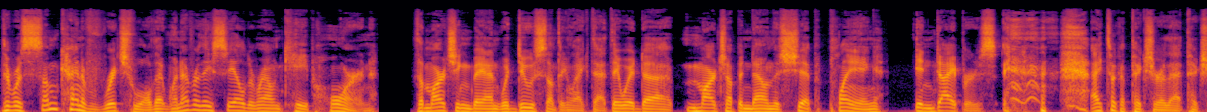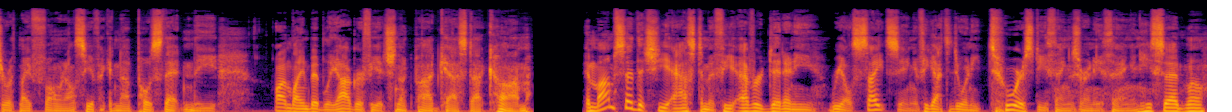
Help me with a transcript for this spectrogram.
there was some kind of ritual that whenever they sailed around Cape Horn, the marching band would do something like that. They would uh, march up and down the ship playing in diapers. I took a picture of that picture with my phone. I'll see if I can uh, post that in the online bibliography at schnookpodcast.com. And mom said that she asked him if he ever did any real sightseeing, if he got to do any touristy things or anything. And he said, well,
